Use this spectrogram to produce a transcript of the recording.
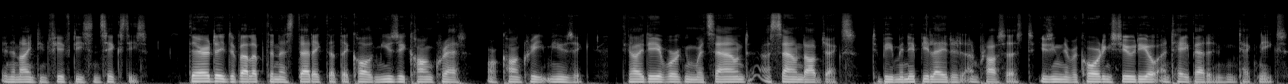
in the 1950s and 60s. There they developed an aesthetic that they called musique concrète or concrete music, the idea of working with sound as sound objects to be manipulated and processed using the recording studio and tape editing techniques.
